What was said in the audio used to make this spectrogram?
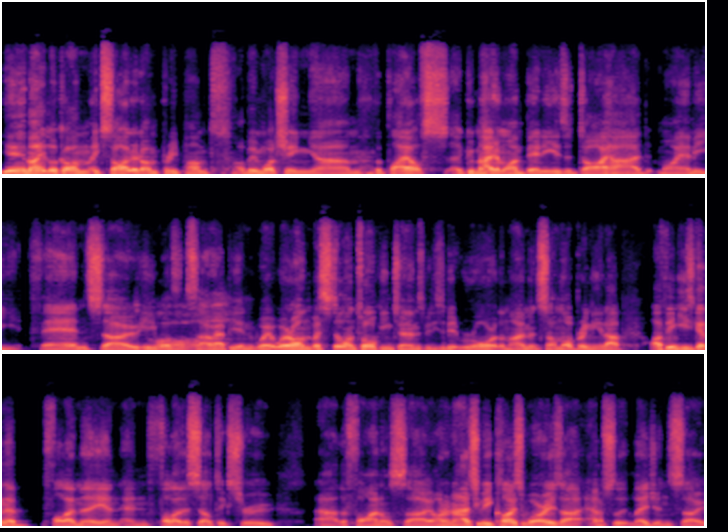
Yeah, mate. Look, I'm excited. I'm pretty pumped. I've been watching um, the playoffs. A good mate of mine, Benny, is a diehard Miami fan, so he wasn't oh. so happy. And we're, we're on, we're still on talking terms, but he's a bit raw at the moment, so I'm not bringing it up. I think he's going to follow me and and follow the Celtics through uh, the finals. So I don't know. It's going to be close. Warriors are absolute legends, so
